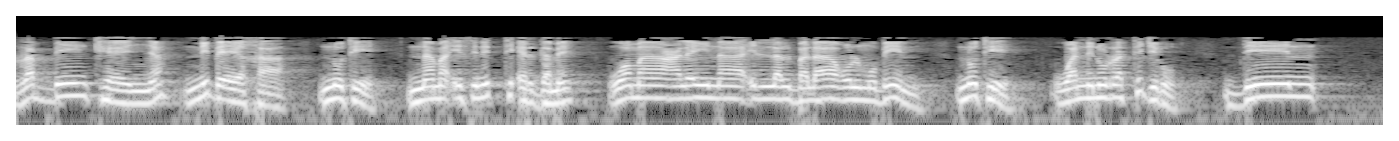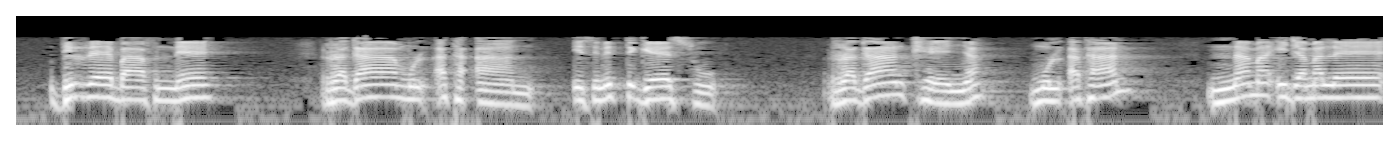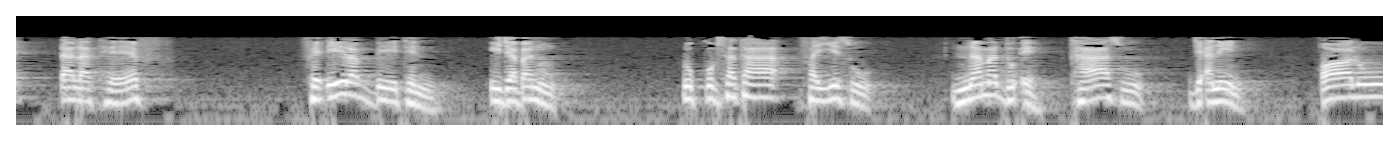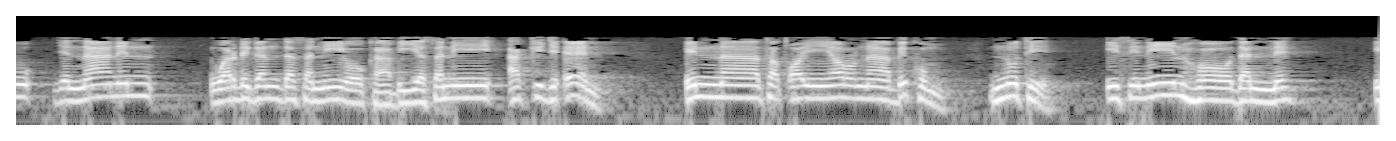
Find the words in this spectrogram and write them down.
ربين كينيا نبيخا نتي nama isinitti ergame wamaa calaynaa illa albalaagu almubiin. Nuti wanni nurratti jiru diin dirree baafnee ragaa mul'ata'aan isinitti geessu ragaan keenya mul'ataan nama ija malee dhalateef fedhii rabbiitin ija banuu dhukkubsataa fayyisuu nama du'e kaasuu je'aniin. Qaaluu jennaanin warri ganda sanii yookaa biyya sanii akki je'een innaa taxayyarnaa bikum nuti isiniin hoodanne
